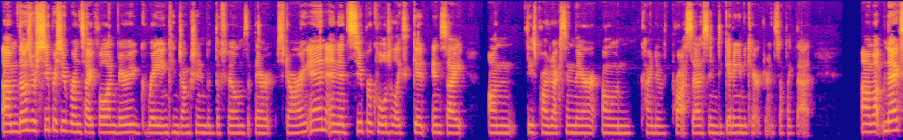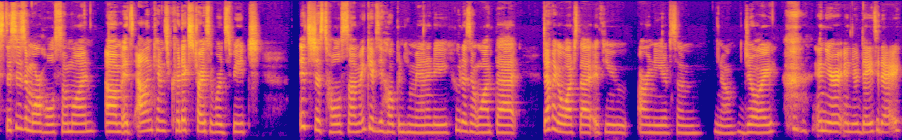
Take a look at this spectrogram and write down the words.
Um, those are super, super insightful and very great in conjunction with the films that they're starring in, and it's super cool to like get insight on these projects in their own kind of process and getting into character and stuff like that. Um, up next, this is a more wholesome one. Um, it's Alan Kim's Critics' Choice Award speech. It's just wholesome. It gives you hope in humanity. Who doesn't want that? Definitely go watch that if you are in need of some, you know, joy in your in your day to day.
